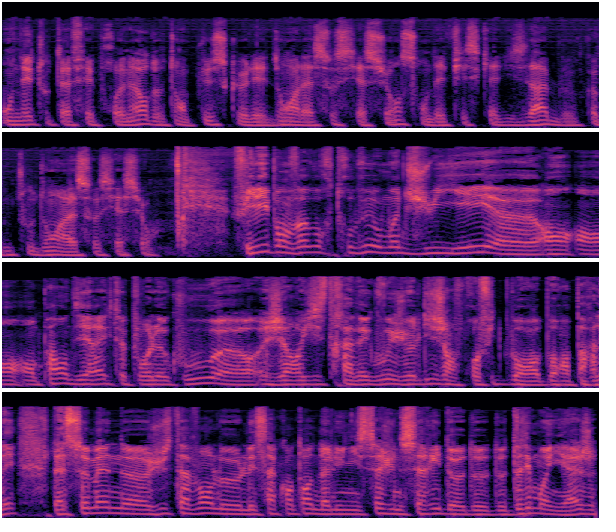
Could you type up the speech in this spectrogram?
on est tout à fait preneur, d'autant plus que les dons à l'association sont défiscalisables comme tout don à l'association. Philippe, on va vous retrouver au mois de juillet, euh, en, pas en direct pour le coup. Euh, j'ai enregistré avec vous et je le dis, j'en profite pour, pour en parler. La semaine euh, juste avant les 50 ans de l'alunissage, une série de, de, de témoignages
